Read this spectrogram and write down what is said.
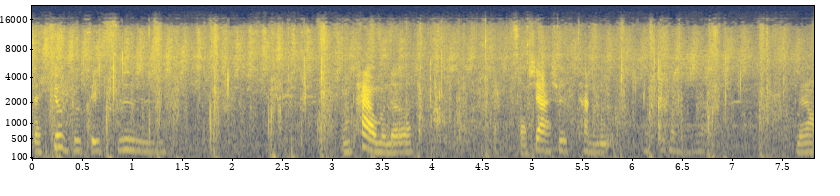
在修补这次。我们派我们的手下去探路。没有。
